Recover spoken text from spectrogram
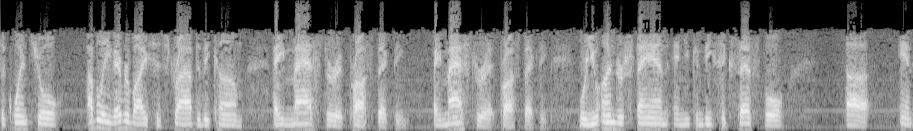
sequential. I believe everybody should strive to become a master at prospecting a master at prospecting, where you understand and you can be successful uh, in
